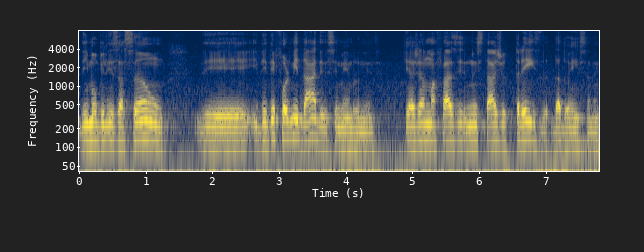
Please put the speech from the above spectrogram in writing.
de imobilização de, e de deformidade desse membro, né? que é já numa fase, no estágio 3 da doença. Né?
